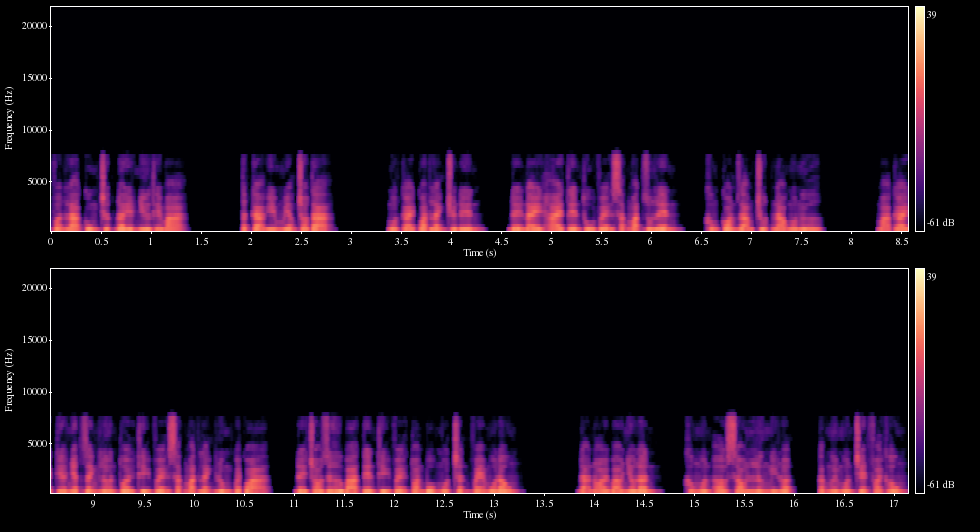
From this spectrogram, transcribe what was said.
vẫn là cùng trước đây như thế mà. Tất cả im miệng cho ta. Một cái quát lạnh truyền đến, để này hai tên thủ vệ sắc mặt run lên, không còn dám chút nào ngôn ngữ. Mà cái kia nhất danh lớn tuổi thị vệ sắc mặt lạnh lùng quét qua, để cho dư ba tên thị vệ toàn bộ một trận ve mùa đông. Đã nói bao nhiêu lần, không muốn ở sau lưng nghị luận, các ngươi muốn chết phải không?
